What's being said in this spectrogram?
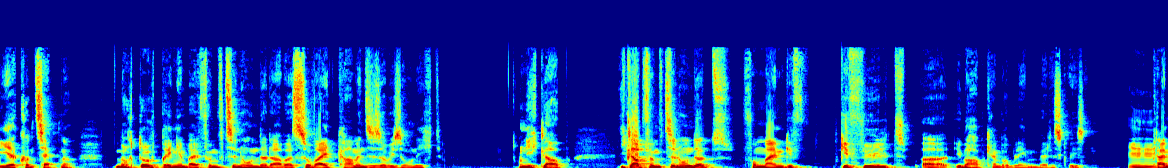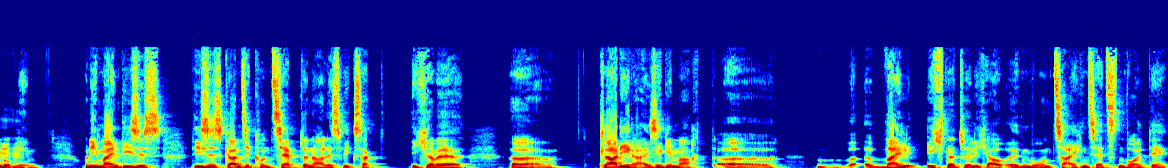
ihr Konzept noch, noch durchbringen bei 1500, aber so weit kamen sie sowieso nicht. Und ich glaube, ich glaube 1500 von meinem Ge gefühlt äh, überhaupt kein Problem wäre das gewesen. Mhm, kein mhm. Problem. Und ich meine, dieses, dieses ganze Konzept und alles, wie gesagt, ich habe äh, klar die Reise gemacht, äh, weil ich natürlich auch irgendwo ein Zeichen setzen wollte.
